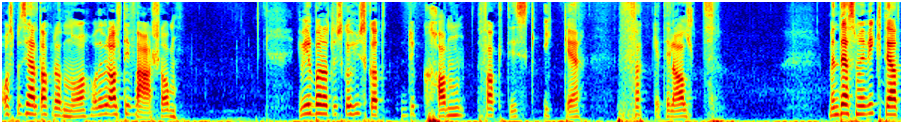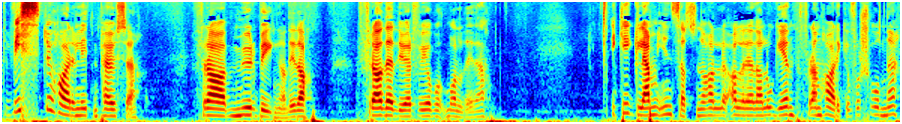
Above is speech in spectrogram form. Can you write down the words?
Og spesielt akkurat nå. Og det vil alltid være sånn. Jeg vil bare at du skal huske at du kan faktisk ikke fucke til alt. Men det som er viktig, er at hvis du har en liten pause fra murbygginga di, da, fra det du gjør for å jobbe mot dine Ikke glem innsatsen du allerede har ligget inn, for den har ikke forsvunnet.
